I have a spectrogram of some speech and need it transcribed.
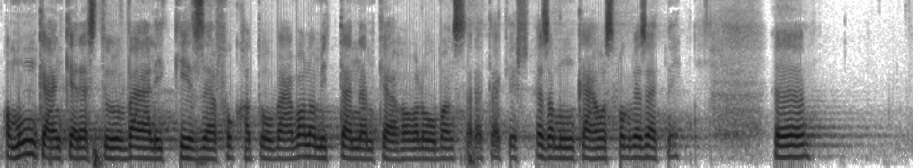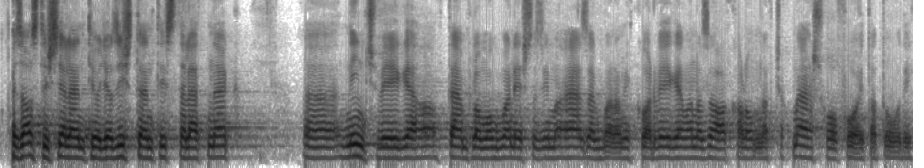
a munkán keresztül válik kézzel foghatóvá, valamit tennem kell, ha valóban szeretek, és ez a munkához fog vezetni. Ez azt is jelenti, hogy az Isten tiszteletnek nincs vége a templomokban és az imaházakban, amikor vége van az alkalomnak, csak máshol folytatódik.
